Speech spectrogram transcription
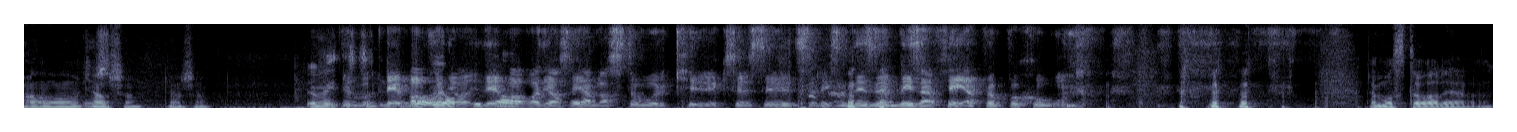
Ja, kanske. kanske. Jag vet Det, är bara för att Jag- det är bara för att jag har så jävla stor kuk så det ser ut så liksom. Det blir så här fel proportion. Det måste vara det.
